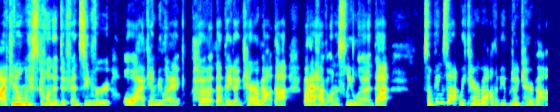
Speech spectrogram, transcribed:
I can almost go on the defensive route or I can be like hurt that they don't care about that. But I have honestly learned that some things that we care about, other people don't care about.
